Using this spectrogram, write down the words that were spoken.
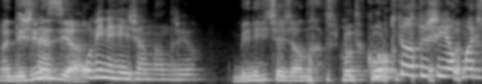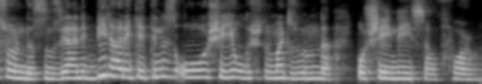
Hani İşte dediniz ya O beni heyecanlandırıyor. beni hiç heyecanlandırmadı korkuttu. Nokta atışı yapmak zorundasınız. Yani bir hareketiniz o şeyi oluşturmak zorunda. O şey neyse o form.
